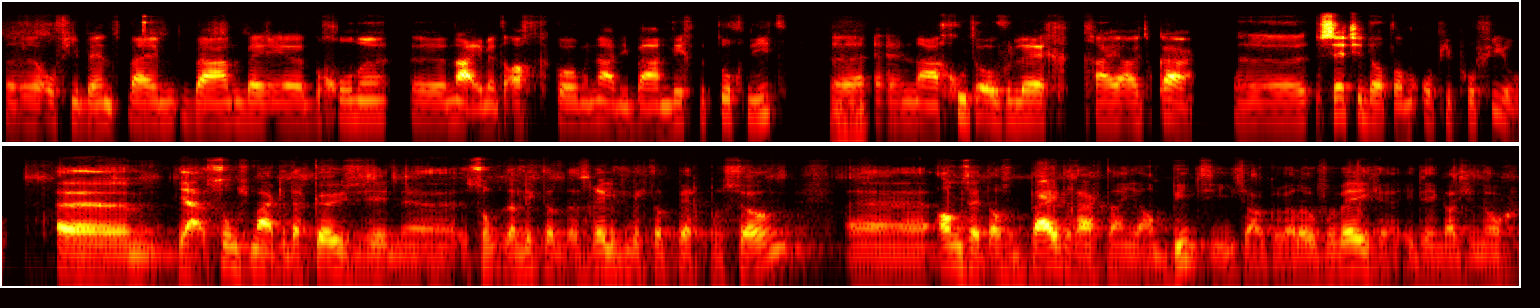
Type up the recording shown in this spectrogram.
Uh, of je bent bij een baan ben je begonnen, nou je bent erachter gekomen, nou die baan ligt me toch niet. Mm -hmm. En na goed overleg ga je uit elkaar. zet je dat dan op je profiel? Um, ja, soms maak je daar keuzes in. soms, dat, ligt dan, dat is redelijk ligt dat per persoon. Uh, anderzijds, als het bijdraagt aan je ambitie, zou ik er wel overwegen. Ik denk als je nog,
